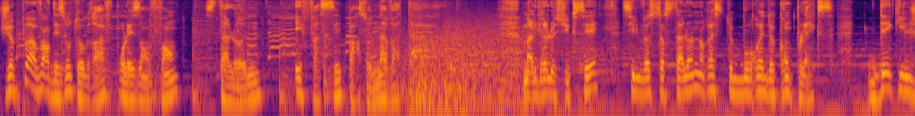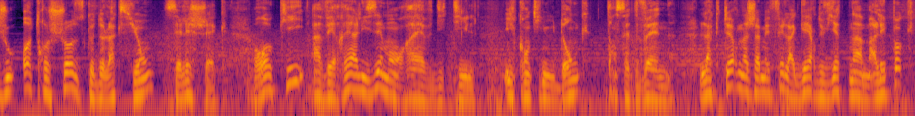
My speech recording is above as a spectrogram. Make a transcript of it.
je peux avoir des autographes pour les enfants? Stallone, effacé par son avatar. Malgré le succès, Sylvester Stallone reste bourré de complexes. Dès qu'il joue autre chose que de l'action, c'est l'échec. Rocky avait réalisé mon rêve, dit-il. Il continue donc dans cette veine. L'acteur n'a jamais fait la guerre du Vietnam. À l'époque,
